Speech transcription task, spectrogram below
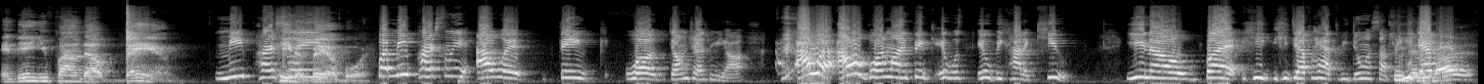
And then you find out, bam. Me personally, he the boy. But me personally, I would think. Well, don't judge me, y'all. I would, I would borderline think it was, it would be kind of cute, you know. But he, he definitely had to be doing something. Cute he definitely.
